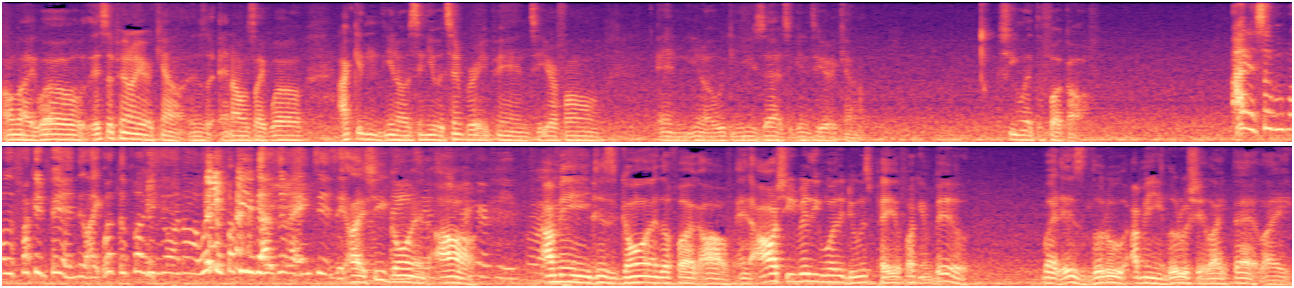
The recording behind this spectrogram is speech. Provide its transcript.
I'm like, well, it's a pin on your account. And, and I was like, well, I can, you know, send you a temporary pin to your phone, and you know, we can use that to get into your account. She went the fuck off. I didn't set a motherfucking pin. Like, what the fuck is going on? What the fuck are you guys doing? Like, she going off. I mean, just going the fuck off. And all she really wanted to do is pay a fucking bill. But it's little, I mean, little shit like that. Like,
